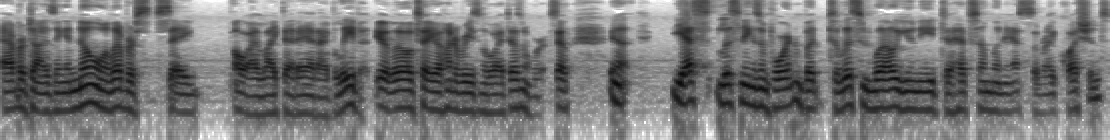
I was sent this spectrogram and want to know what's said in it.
advertising, and no one will ever say, "Oh, I like that ad. I believe it." You know, they'll tell you a hundred reasons why it doesn't work. So, you know, yes, listening is important, but to listen well, you need to have someone ask the right questions,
